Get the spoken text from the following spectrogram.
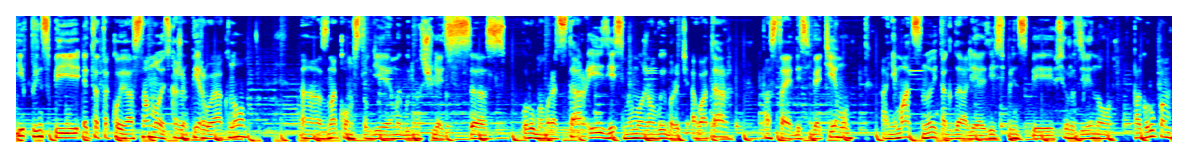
И, в принципе, это такое основное, скажем, первое окно э, знакомства, где мы будем осуществлять с, с румом Red Star. И здесь мы можем выбрать аватар, поставить для себя тему, анимацию, ну и так далее. Здесь, в принципе, все разделено по группам.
